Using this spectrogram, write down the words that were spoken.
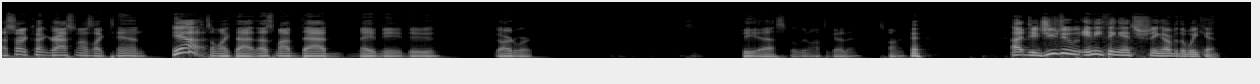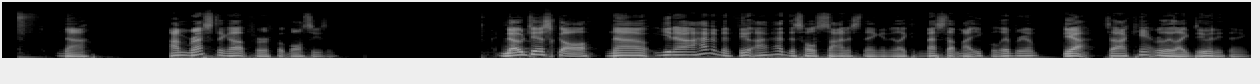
I started cutting grass when I was like ten, Yeah. something like that. That's my dad made me do yard work. It's BS, but we don't have to go there. It's fine. Uh, did you do anything interesting over the weekend? Nah, I'm resting up for football season. No disc golf. No, you know I haven't been feel. I've had this whole sinus thing and it like messed up my equilibrium, Yeah. so I can't really like do anything.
